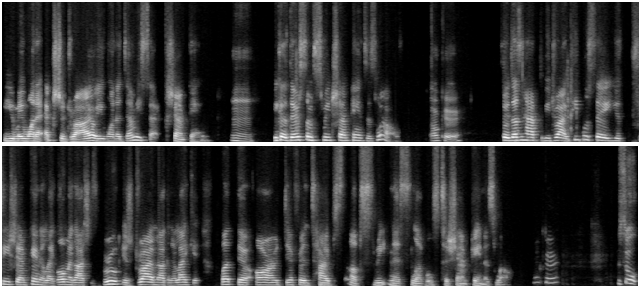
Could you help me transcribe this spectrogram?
you may want an extra dry or you want a demi sec champagne mm. because there's some sweet champagnes as well. Okay. So it doesn't have to be dry. People say you see champagne and like, oh my gosh, it's brut, it's dry, I'm not gonna like it. But there are different types of sweetness levels to champagne as well. Okay. So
